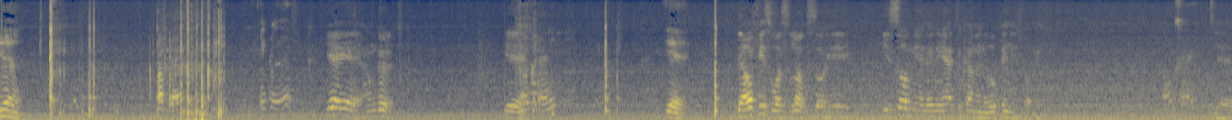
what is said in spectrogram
Yeah. Okay. You good? Yeah, yeah, I'm good. Yeah. Okay. Yeah. The office was locked, so he, he saw me and then he had to come and open it for me. Okay. Yeah.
